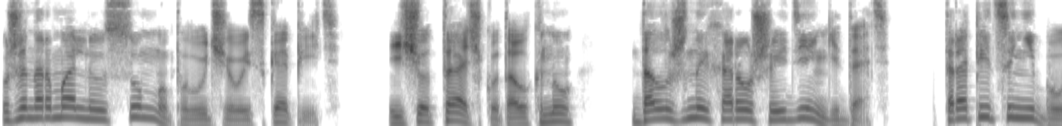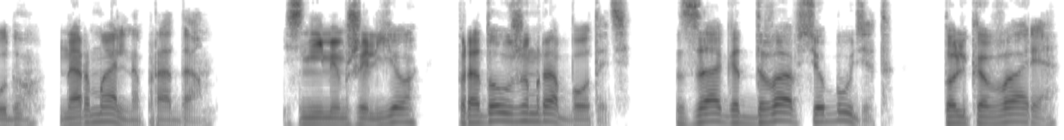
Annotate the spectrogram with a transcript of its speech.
Уже нормальную сумму получилось скопить. Еще тачку толкну, должны хорошие деньги дать. Торопиться не буду, нормально продам. Снимем жилье, продолжим работать. За год-два все будет. Только Варя...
